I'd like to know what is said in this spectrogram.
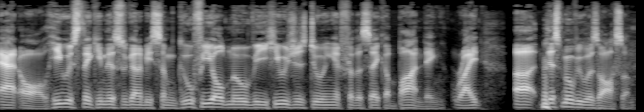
at all. He was thinking this was going to be some goofy old movie. He was just doing it for the sake of bonding, right? Uh, this movie was awesome.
